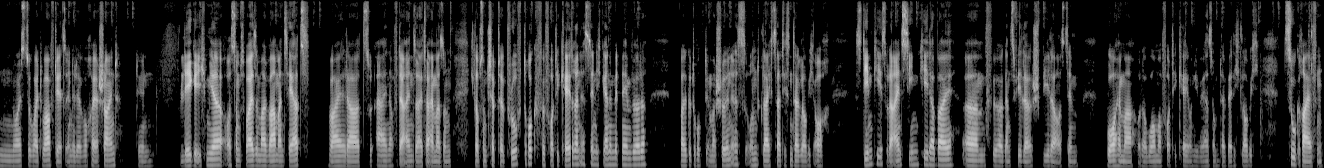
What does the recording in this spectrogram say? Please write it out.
neueste White Dwarf, der jetzt Ende der Woche erscheint. Den lege ich mir ausnahmsweise mal warm ans Herz, weil da ein, auf der einen Seite einmal so ein, ich glaube, so ein Chapter Approved Druck für 40k drin ist, den ich gerne mitnehmen würde, weil gedruckt immer schön ist und gleichzeitig sind da, glaube ich, auch Steam Keys oder ein Steam Key dabei ähm, für ganz viele Spiele aus dem Warhammer oder Warhammer 40k Universum. Da werde ich, glaube ich, zugreifen,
